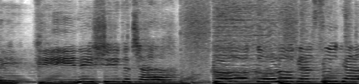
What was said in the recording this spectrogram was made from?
り気にしてちゃ心が疲れ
